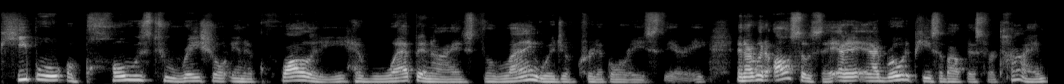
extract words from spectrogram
people opposed to racial inequality have weaponized the language of critical race theory. And I would also say, and I, and I, wrote a piece about this for Time,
